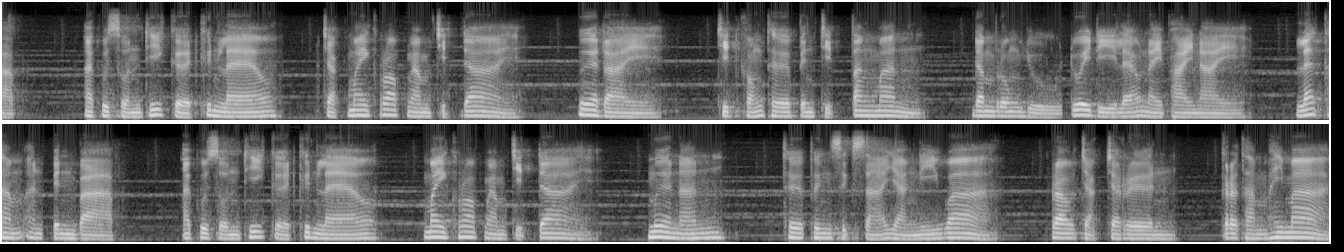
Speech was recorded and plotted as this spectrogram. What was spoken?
าปอากุศลที่เกิดขึ้นแล้วจักไม่ครอบงำจิตได้ เมื่อใด จิตของเธอเป็นจิตตั้งมั่นดำรงอยู่ด้วยดีแล้วในภายใน และทำอันเป็นบาปอากุศลที่เกิดขึ้นแล้ว ไม่ครอบงำจิตได้ เมื่อนั้น เธอพึงศึกษาอย่างนี้ว่า เราจักเจริญ กระทำให้มาก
